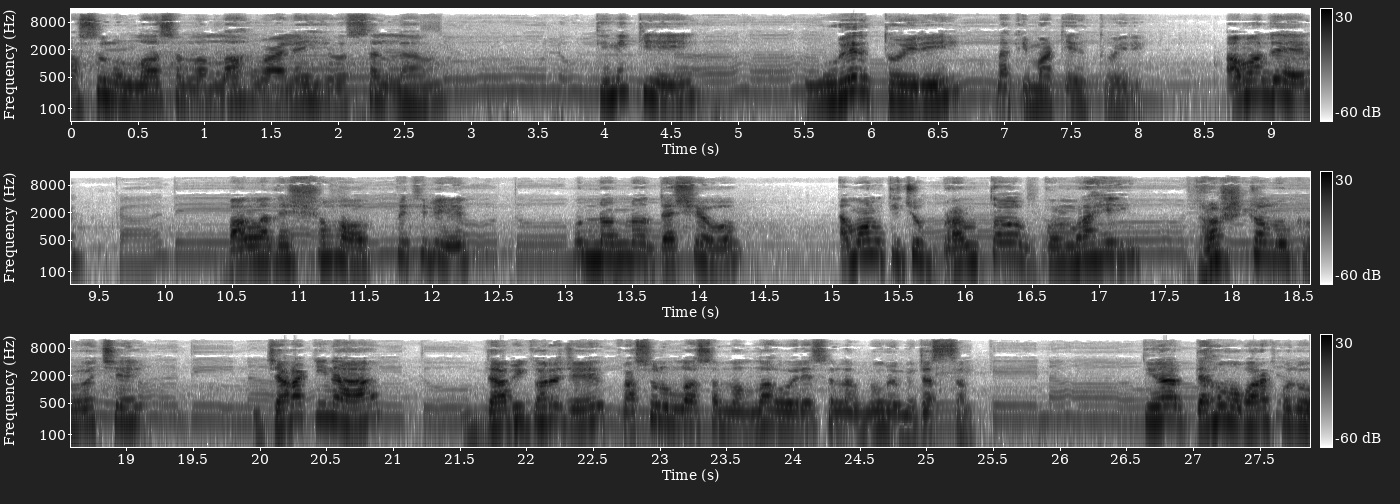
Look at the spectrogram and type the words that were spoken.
রাসূলুল্লাহ সাল্লাল্লাহু আলাইহি ওয়াসাল্লাম, তিনি কি নূরের তৈরি নাকি মাটির তৈরি? আমাদের বাংলাদেশ সহ পৃথিবীর অন্যান্য দেশেও এমন কিছু ভ্রান্ত গুমরাহী, ভ্রষ্ট লোক রয়েছে যারা কিনা দাবি করে যে রাসূলুল্লাহ সাল্লাল্লাহু আলাইহি সাল্লাম নূরে মুজাসসাম। তিনার দেহ মোবারক হলো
